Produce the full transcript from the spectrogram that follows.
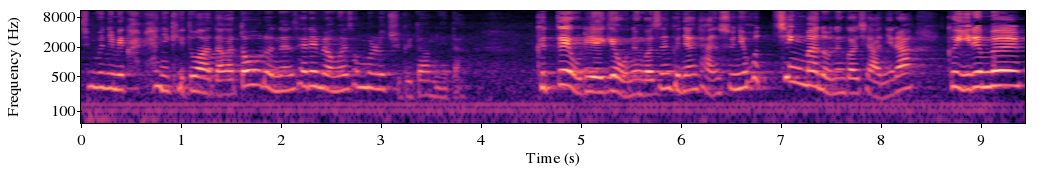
신부님이 가만히 기도하다가 떠오르는 세례명을 선물로 주기도 합니다. 그때 우리에게 오는 것은 그냥 단순히 호칭만 오는 것이 아니라 그 이름을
